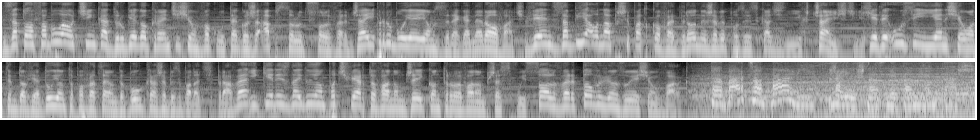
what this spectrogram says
Za to fabuła odcinka drugiego kręci się wokół tego, że Absolute Solver J próbuje ją zregenerować, więc zabija ona przypadkowe drony, żeby pozyskać z nich części. Kiedy Uzi i Jen się o tym dowiadują, to powracają do bunkra, żeby zbadać sprawę i kiedy znajdują podświartowaną J kontrolowaną przez swój Solver, to wywiązuje się walka. To bardzo boli, że już nas nie pamiętasz.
